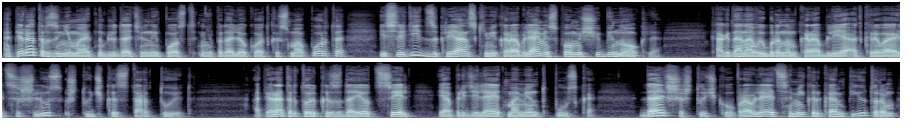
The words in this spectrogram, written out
Оператор занимает наблюдательный пост неподалеку от космопорта и следит за клианскими кораблями с помощью бинокля – когда на выбранном корабле открывается шлюз, штучка стартует. Оператор только задает цель и определяет момент пуска. Дальше штучка управляется микрокомпьютером,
